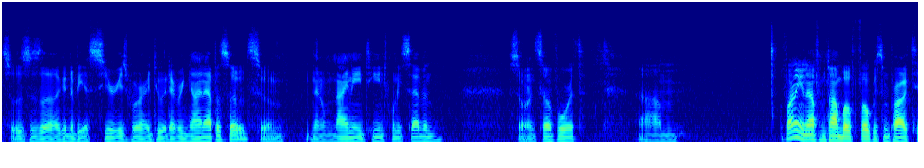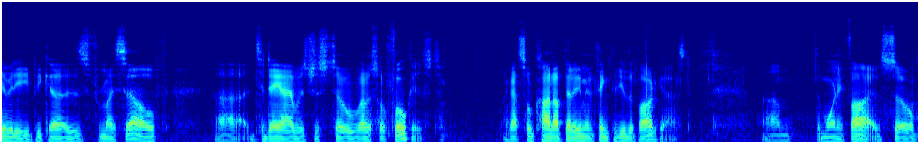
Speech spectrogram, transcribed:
So this is uh, going to be a series where I do it every nine episodes. So, you know, 9, 18, 27, so on and so forth. Um, funny enough, I'm talking about focus and productivity because for myself, uh, today I was just so I was so focused. I got so caught up that I didn't even think to do the podcast, um, the morning five. So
